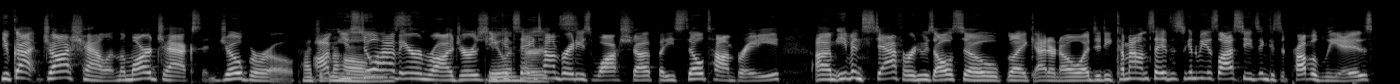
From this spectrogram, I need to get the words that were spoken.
you've got Josh Allen, Lamar Jackson, Joe Burrow. Patrick Um, you still have Aaron Rodgers. you could Jalen say Tom Brady's washed up, but he's still Tom Brady. Um, even Stafford, who's also like I don't know, uh, did he come out and say this is going to be his last season? Because it probably is.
